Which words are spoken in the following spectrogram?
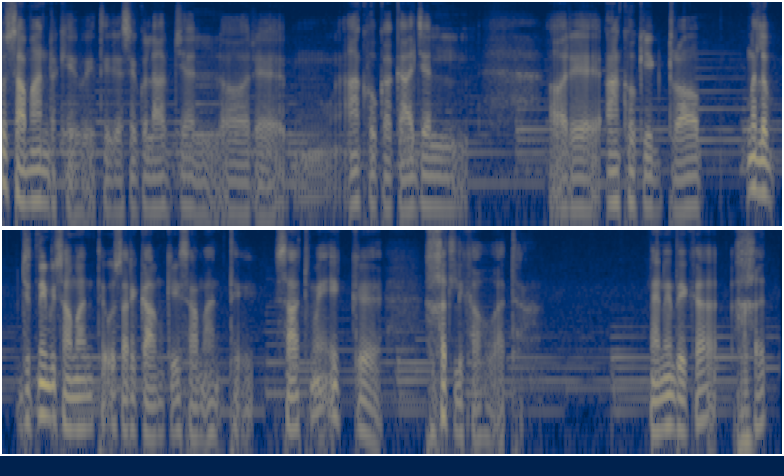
कुछ सामान रखे हुए थे, जैसे गुलाब जल और आँखों का काजल और, आँखों की एक ड्रॉप मतलब जितने भी सामान थे, वो सारे काम के सामान थे। साथ में एक ख़त लिखा हुआ था। मैंने देखा, ख़त?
